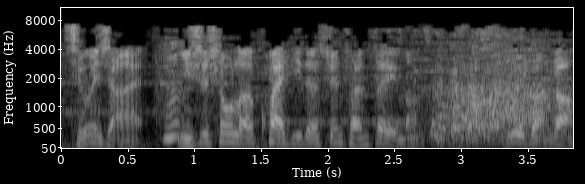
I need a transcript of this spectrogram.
请问小爱，你是收了快滴的宣传费吗？服务广告？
